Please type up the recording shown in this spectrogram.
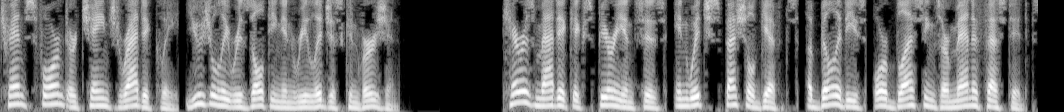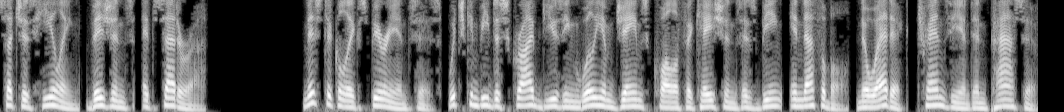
transformed or changed radically, usually resulting in religious conversion. Charismatic experiences, in which special gifts, abilities, or blessings are manifested such as healing, visions, etc. Mystical experiences, which can be described using William James qualifications as being, ineffable, noetic, transient and passive.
